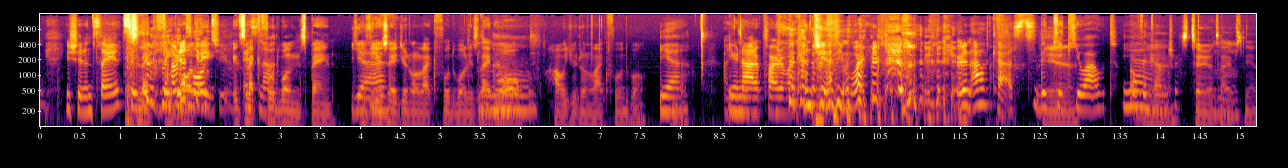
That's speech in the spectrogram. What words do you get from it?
you shouldn't say it. It's like I'm just football. kidding. It's, It's like not. football in Spain. Yeah. If you say you don't like football, it's like, No. whoa, how you don't like football? Yeah, I you're not a part of our country anymore. you're an outcast. They Yeah. kick you out of Yeah. the Yeah, country. stereotypes. Yeah.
